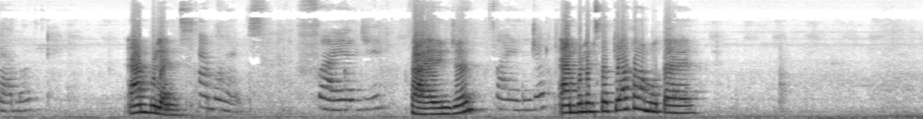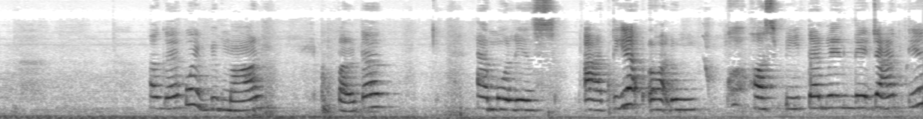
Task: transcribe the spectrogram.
camel ambulance ambulance fire engine fire engine fire engine ambulance का क्या काम होता है? कोई बीमार पड़ता एंबुलेंस आती है और उनको हॉस्पिटल में ले जाती है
